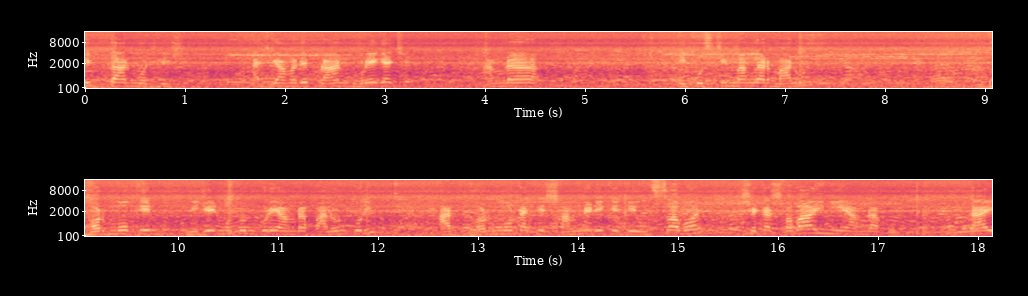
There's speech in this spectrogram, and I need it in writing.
ইফতার মজলিসে। আজকে আমাদের প্রাণ ভরে গেছে। আমরা এই পশ্চিমবাংলার মানুষ, ধর্মকে নিজের মতন করে আমরা পালন করি। আর ধর্মটাকে সামনে রেখে যে উৎসব হয় সেটা সবাই নিয়ে আমরা করি। তাই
